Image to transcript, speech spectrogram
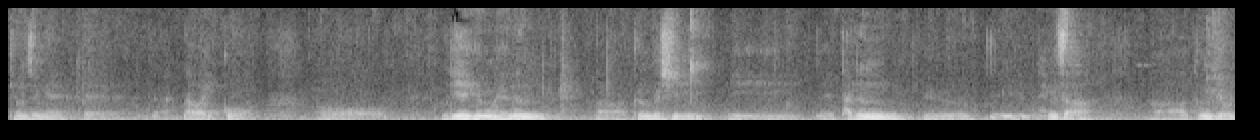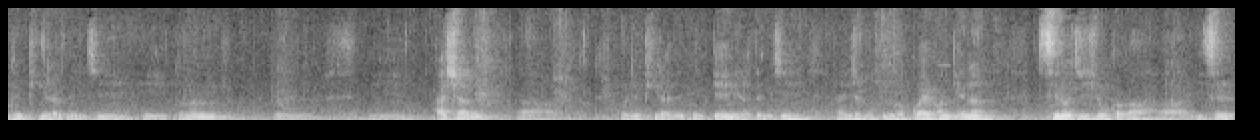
경쟁에 에, 나와 있고 어, 우리의 경우에는 아, 그런 것이 이, 다른 그 행사 아, 동계올림픽이라든지 이, 또는 그, 이, 아시안 아, 올림픽이라든지 게임이라든지 아, 이런 것과의 관계는 시너지 효과가 아, 있을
